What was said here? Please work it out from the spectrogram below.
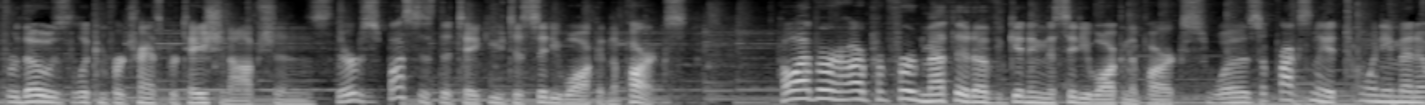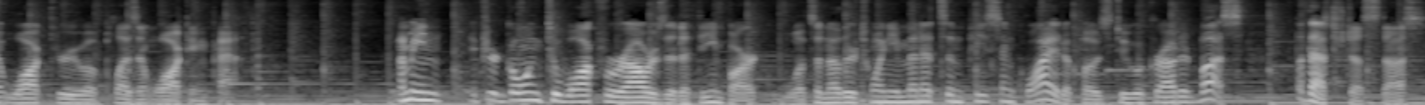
for those looking for transportation options, there's buses that take you to City Walk in the parks. However, our preferred method of getting the City Walk in the parks was approximately a 20 minute walk through a pleasant walking path. I mean, if you're going to walk for hours at a theme park, what's another 20 minutes in peace and quiet opposed to a crowded bus? But that's just us.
